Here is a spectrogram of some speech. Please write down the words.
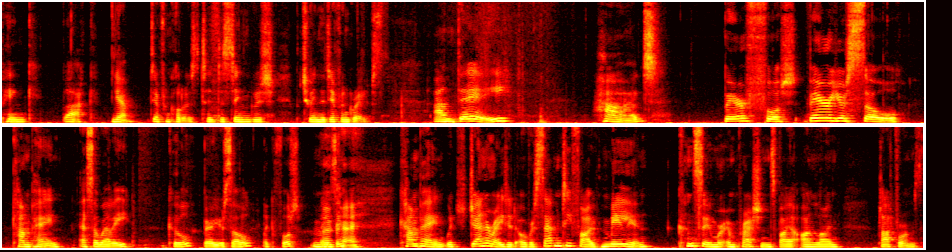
pink, black, yeah, different colours to distinguish between the different grapes. And they had barefoot, bare your soul campaign, S O L E, cool, bare your soul, like foot, amazing. okay, Campaign which generated over 75 million consumer impressions via online platforms,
